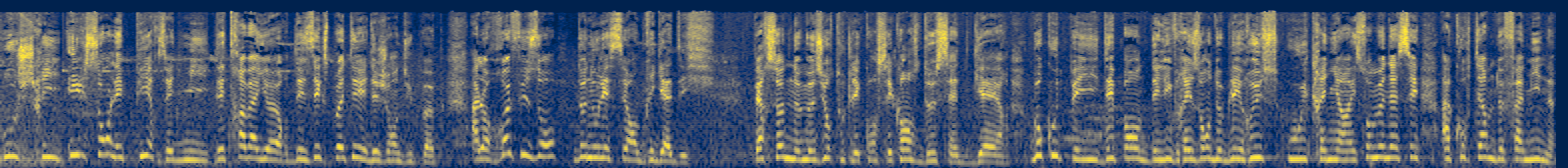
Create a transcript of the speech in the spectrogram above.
boucheries. Ils sont les pires ennemis des travailleurs, des exploités et des gens du peuple. Alors refusons de nous laisser embrigader. Personne ne mesure toutes les conséquences de cette guerre. Beaucoup de pays dépendent des livraisons de blé russe ou ukrainien et sont menacés à court terme de famine.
